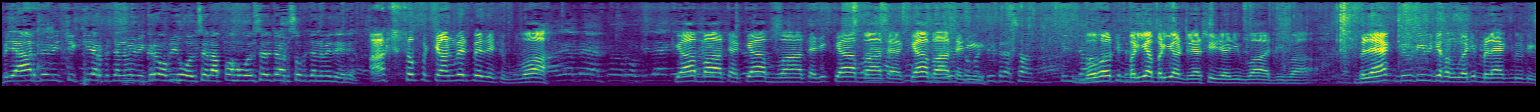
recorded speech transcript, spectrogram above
ਬਾਜ਼ਾਰ ਦੇ ਵਿੱਚ 21095 ਵਿਕ ਰਿਹਾ ਉਹ ਵੀ ਹੋਲਸੇਲ ਆਪਾਂ ਹੋਲਸੇਲ 495 ਦੇ ਰਹੇ ਹਾਂ 895 रुपए ਦੇ ਚ ਵਾਹ क्या बात है क्या बात है जी क्या बात है क्या बात है जी ਵੱਡੀ ਡਰੈਸਾਂ ਤਿੰਨ ਚਾਰ बहुत ही बढ़िया बढ़िया ड्रेसेज है जी वाह जी वाह ब्लैक ब्यूटी भी दिखाऊंगा जी ब्लैक ब्यूटी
